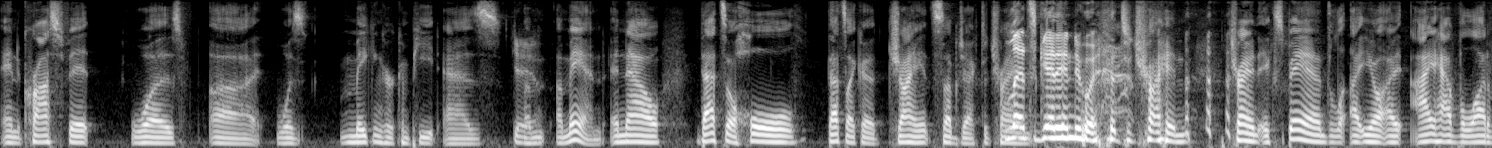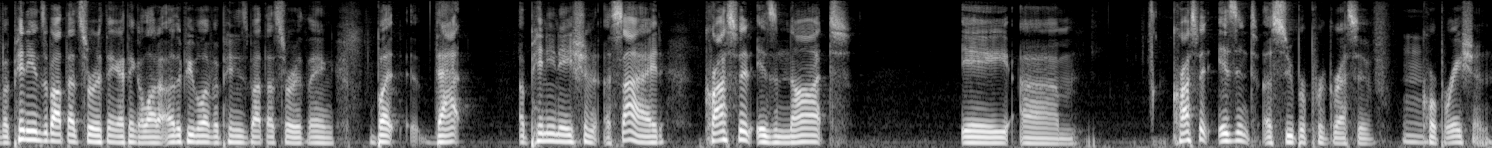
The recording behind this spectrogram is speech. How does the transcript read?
Mhm. and CrossFit was uh was making her compete as Yeah, a, yeah. a man. And now that's a whole that's like a giant subject to try Let's get into it. to try and try and expand I, you know I I have a lot of opinions about that sort of thing. I think a lot of other people have opinions about that sort of thing, but that opinionation aside, CrossFit is not a um CrossFit isn't a super progressive Mm. corporation,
